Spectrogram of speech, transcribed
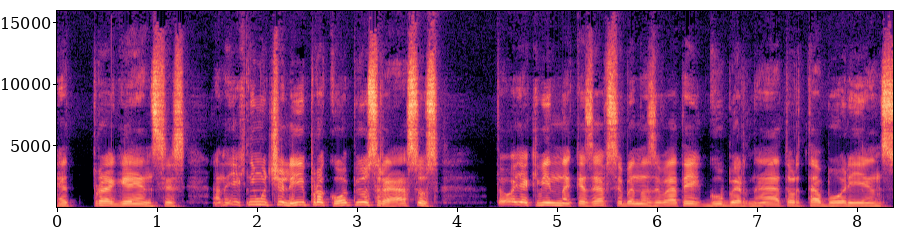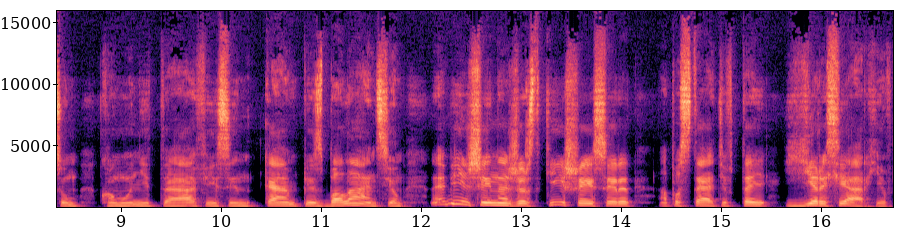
ет Прагенсис, а на їхньому чолі Прокопіус Расус – то як він наказав себе називати gubernator Taboriensium communitatis in campis bellantium, найбільший найжорсткіший серед апостатів та єресіархів,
